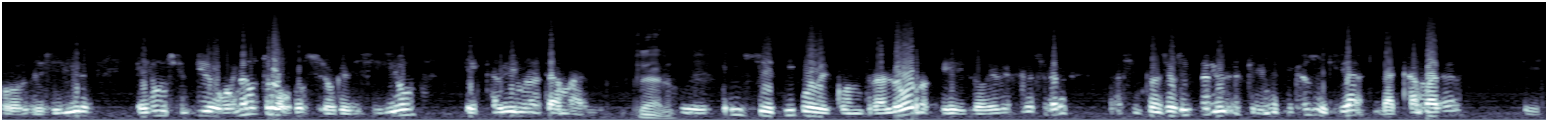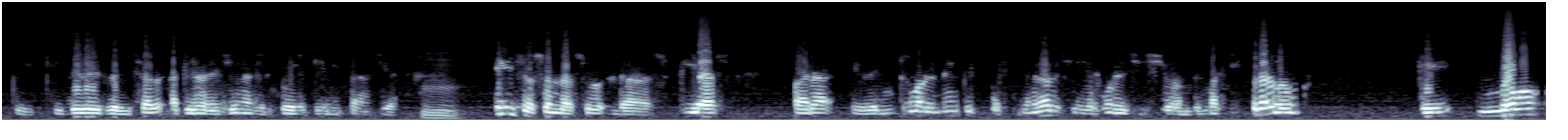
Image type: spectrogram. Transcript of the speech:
por decidir en un sentido o en otro, o si lo que decidió está bien o no está mal. Claro. Eh, ese tipo de contralor eh, lo debe hacer las instancias superiores, que en este caso sería la Cámara este, que debe revisar aquellas decisiones del juez de instancia. Mm. Esas son las, las vías para eventualmente cuestionar si hay alguna decisión del magistrado que no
